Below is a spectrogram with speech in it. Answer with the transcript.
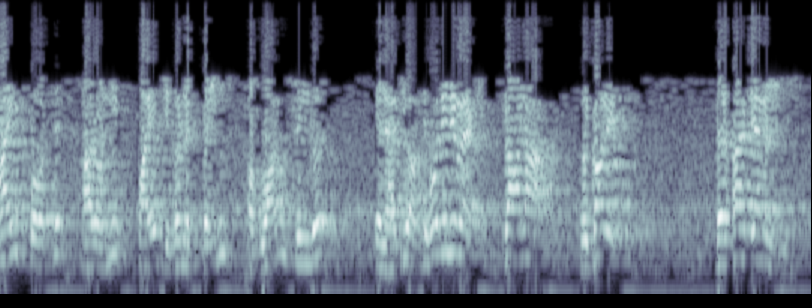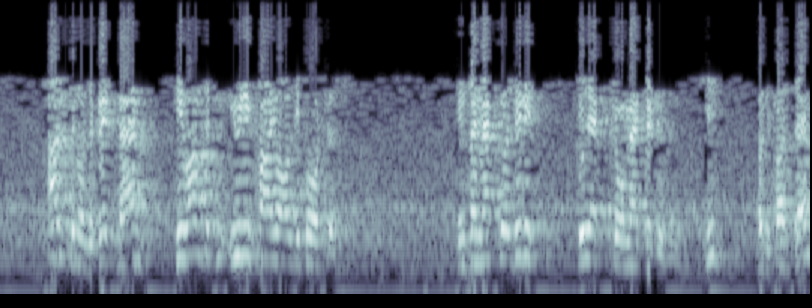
five forces are only five different expressions of one single energy of the whole universe. Prana, we call it. There are five dimensions. Einstein was a great man. He wanted to unify all the forces. In fact, Maxwell did it. Electromagnetism. He, for the first time,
